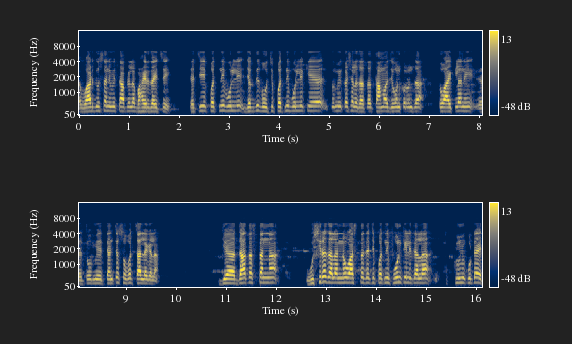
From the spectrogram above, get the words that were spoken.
वाढदिवसानिमित्त आपल्याला बाहेर जायचंय. त्याची पत्नी बोलली जगदीश भाऊची पत्नी बोलली की तुम्ही कशाला जाता? थांबा जेवण करून जा. तो ऐकला नाही. तो मी त्यांच्यासोबत चालला गेला. गे- जात असताना उशिरा झाला नऊ वाजता त्याची पत्नी फोन केली त्याला तुम्ही कुठे आहेत?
